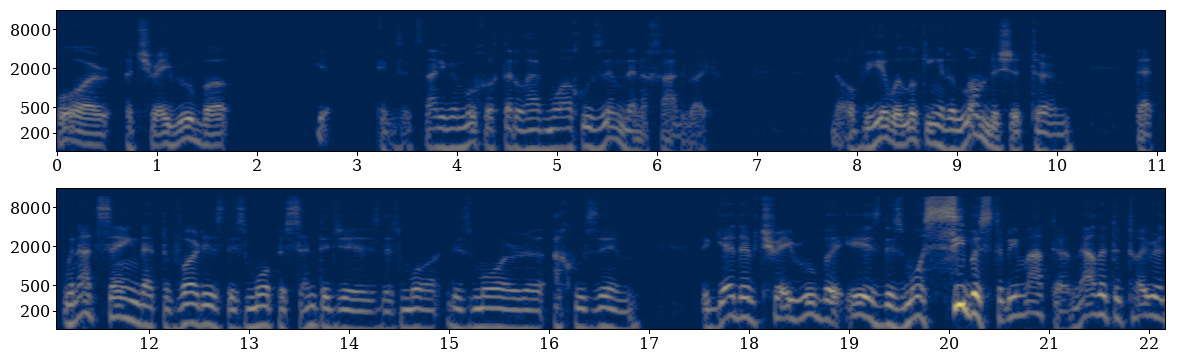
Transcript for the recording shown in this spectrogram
or a Trey Ruba. It's, it's not even muchach that'll have more achuzim than a chad Rav. Now, over here, we're looking at a lomdisha term that we're not saying that the word is there's more percentages, there's more, there's more uh, achuzim. The get of Trey Ruba is there's more sibas to be matter. Now that the Torah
